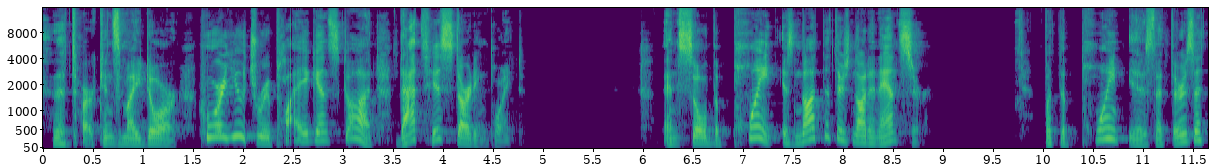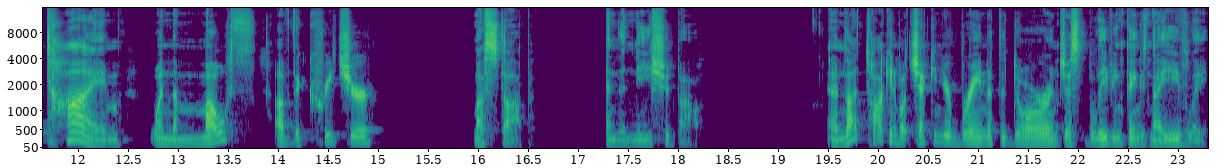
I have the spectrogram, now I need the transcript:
that darkens my door. Who are you to reply against God? That's his starting point. And so the point is not that there's not an answer, but the point is that there's a time when the mouth of the creature must stop and the knee should bow. And I'm not talking about checking your brain at the door and just believing things naively.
